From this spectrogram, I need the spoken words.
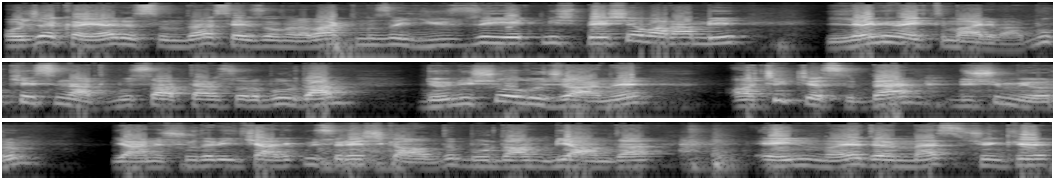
Ocak ayı arasında sezonlara baktığımızda %75'e varan bir Lanina ihtimali var. Bu kesin artık bu saatten sonra buradan dönüşü olacağını açıkçası ben düşünmüyorum. Yani şurada bir iki aylık bir süreç kaldı. Buradan bir anda El dönmez. Çünkü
